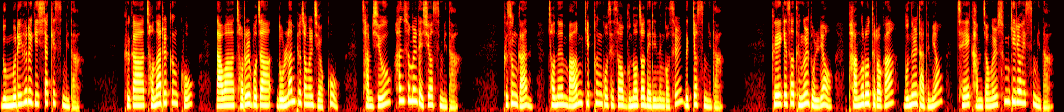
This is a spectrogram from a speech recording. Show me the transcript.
눈물이 흐르기 시작했습니다. 그가 전화를 끊고 나와 저를 보자 놀란 표정을 지었고 잠시 후 한숨을 내쉬었습니다. 그 순간 저는 마음 깊은 곳에서 무너져 내리는 것을 느꼈습니다. 그에게서 등을 돌려 방으로 들어가 문을 닫으며 제 감정을 숨기려 했습니다.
